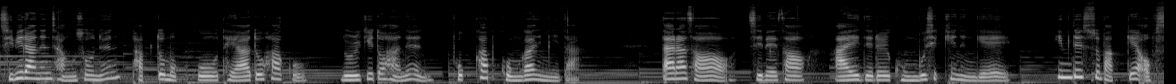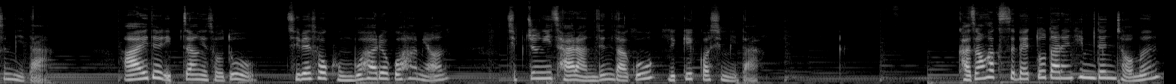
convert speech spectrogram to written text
집이라는 장소는 밥도 먹고 대화도 하고 놀기도 하는 복합 공간입니다. 따라서 집에서 아이들을 공부시키는 게 힘들 수밖에 없습니다. 아이들 입장에서도 집에서 공부하려고 하면 집중이 잘 안 된다고 느낄 것입니다. 가정학습의 또 다른 힘든 점은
